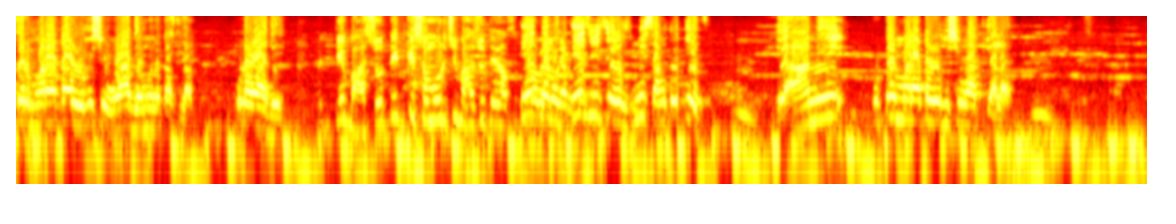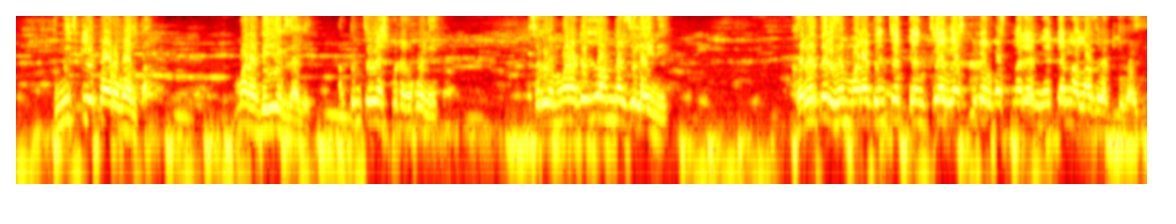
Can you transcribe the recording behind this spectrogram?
जर मराठा ओबीसी वाद हे म्हणत असलात पुढे वाद आहे? ते भासवतेत की समोरची भासवते? तेच मी सांगतो तेच. की आम्ही कुठे मराठा ओबीसी वाद केलाय? तुम्हीच क्लिपावर बोलता. मराठी एक झाले. आणि तुमचं व्यासपीठावर कोण आहे? सगळे मराठ्याचे आमदारची लाईन आहे. खर तर हे मराठ्यांच्या त्यांच्या व्यासपीठावर बसणाऱ्या नेत्यांना लाज वाटली पाहिजे.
